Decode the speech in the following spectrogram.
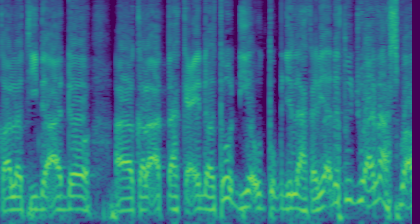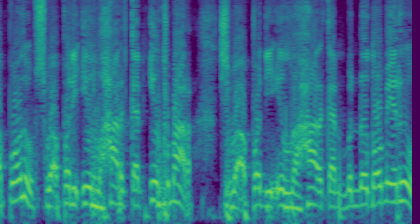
kalau tidak ada uh, kalau atas kaedah tu dia untuk menjelaskan dia ada tujuan lah sebab apa tu? Sebab apa diizharkan izmar? Sebab apa diizharkan benda domir tu?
